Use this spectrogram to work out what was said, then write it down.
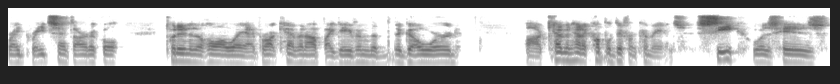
right? Great scent article, put it in the hallway. I brought Kevin up. I gave him the, the go word. Uh, Kevin had a couple different commands. Seek was his,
